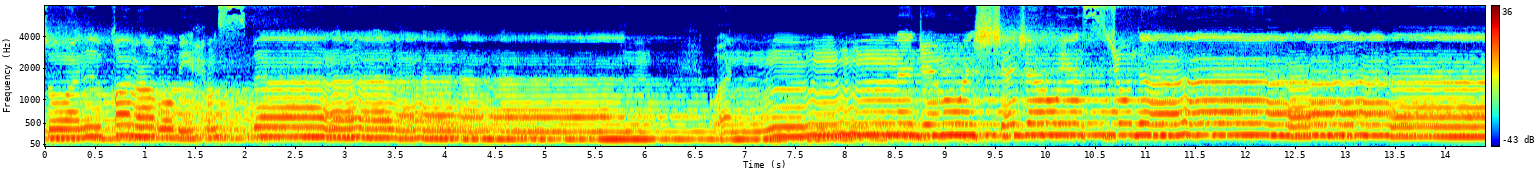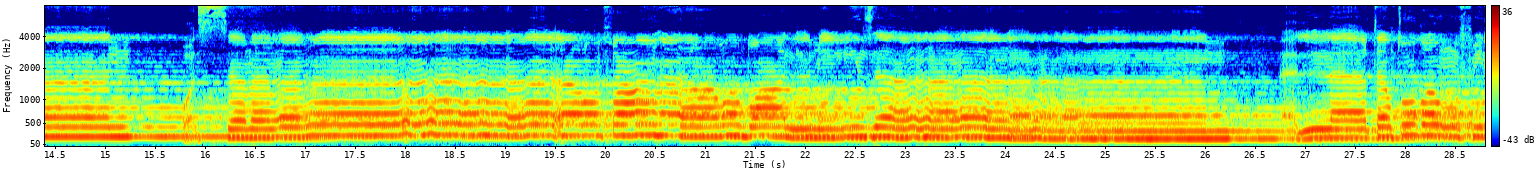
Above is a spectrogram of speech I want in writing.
الشمس والقمر بحسبان والنجم والشجر يسجدان والسماء رفعها ووضع الميزان ألا تطغوا في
